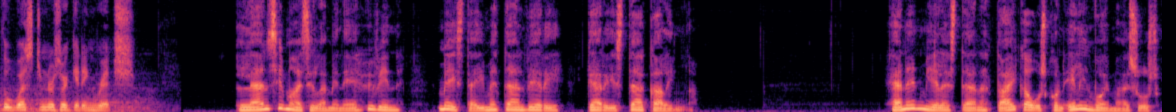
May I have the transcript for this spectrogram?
The Westerners are getting rich. Länsimaisilla menee hyvin, meistä imetään veri, kärjistää kalinga. Hänen mielestään taikauskon elinvoimaisuus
